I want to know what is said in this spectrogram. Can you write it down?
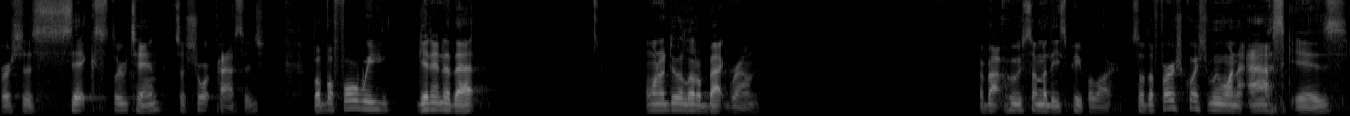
verses 6 through 10. It's a short passage. But before we get into that, I want to do a little background about who some of these people are. So, the first question we want to ask is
